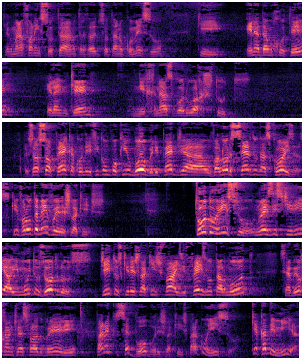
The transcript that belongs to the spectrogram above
que a Gemara fala em Sotá, no Tratado de Sotá no começo, que En Adam Chote Elaim Ken Nichnas Goruach Shtut. A pessoa só peca quando ele fica um pouquinho bobo, ele perde a, o valor certo das coisas. Quem falou também foi Reish Lakish. Tudo isso não existiria e muitos outros ditos que Reish Lakish faz e fez no Talmud, se Rabi Yochanan tivesse falado para ele, para que você é bobo, Reish Lakish, para com isso. Que academia?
